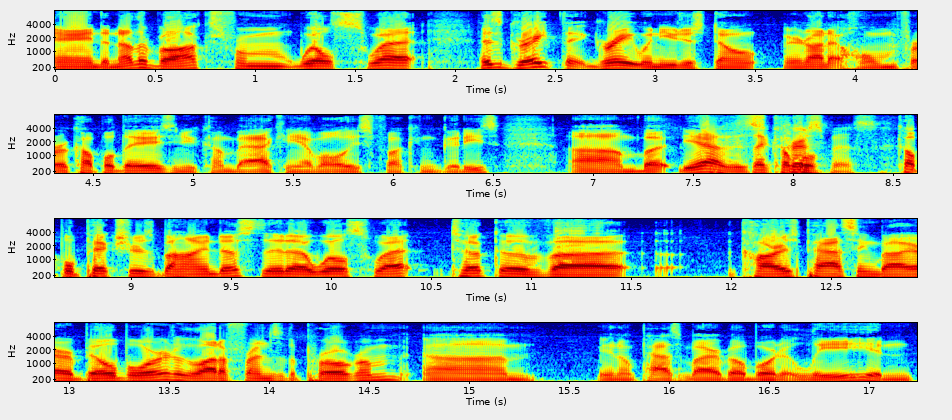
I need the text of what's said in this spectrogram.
And another box from Will Sweat. It's great that great when you just don't you're not at home for a couple days and you come back and you have all these fucking goodies. Um, but yeah, there's like a couple Christmas. couple pictures behind us that uh, Will Sweat took of uh, cars passing by our billboard. A lot of friends of the program, um, you know, passing by our billboard at Lee, and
